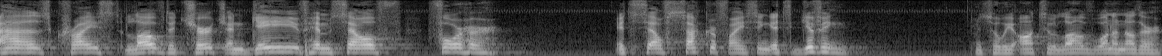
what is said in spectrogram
as Christ loved the church and gave himself for her. It's self sacrificing, it's giving. And so we ought to love one another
